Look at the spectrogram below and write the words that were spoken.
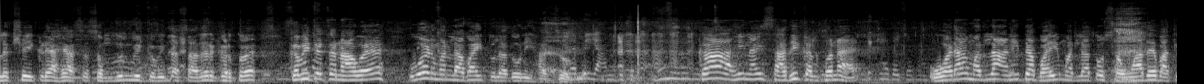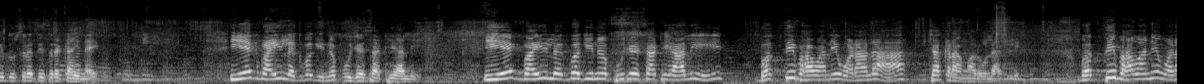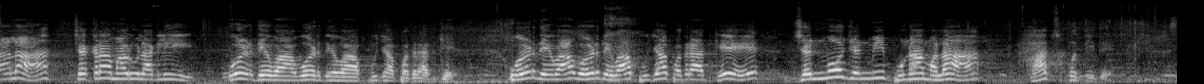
लक्ष इकडे आहे असं समजून मी कविता सादर करतोय. कवितेचं नाव आहे वड म्हणला बाई तुला दोन्ही हात जोडले. का ही नाही साधी कल्पना आहे? वडामधला आणि त्या बाई मधला तो संवाद आहे बाकी दुसरं तिसरं काही नाही. एक बाई लगबगीनं पूजेसाठी आली. एक बाई लगबगीनं पूजेसाठी आली भक्तिभावाने वडाला चक्रा मारू लागली. भक्तिभावाने वडाला चक्रा मारू लागली. वड देवा वड देवा पूजा पदरात घे. वड देवा वड देवा पूजा पदरात घे. जन्मोजन्मी पुन्हा मला हाच पती दे.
